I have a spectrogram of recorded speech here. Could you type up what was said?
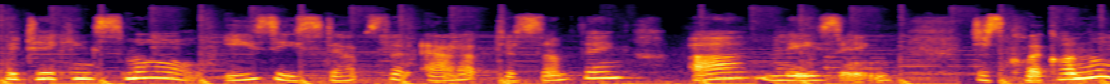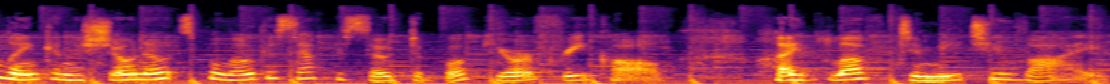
by taking small, easy steps that add up to something amazing. Just click on the link in the show notes below this episode to book your free call. I'd love to meet you live.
